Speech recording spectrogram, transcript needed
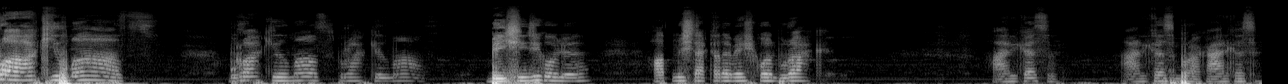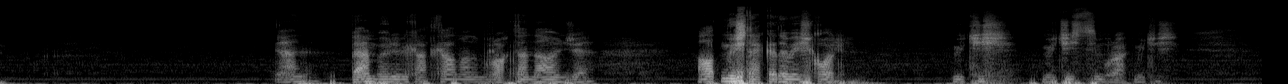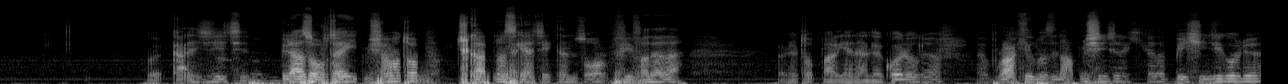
Burak Yılmaz. Burak Yılmaz, Burak Yılmaz. Beşinci golü. 60 dakikada 5 gol Burak. Harikasın. Harikasın Burak, harikasın. Yani ben böyle bir katkı almadım Burak'tan daha önce. 60 dakikada 5 gol. Müthiş. Müthişsin Burak, müthiş. Kaleci için biraz ortaya gitmiş ama top çıkartması gerçekten zor. FIFA'da da öyle toplar genelde gol oluyor. Burak Yılmaz'ın 60. dakikada 5. golü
